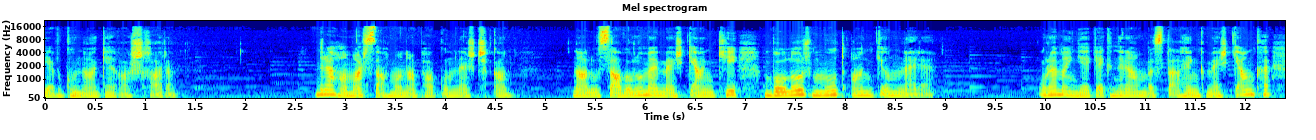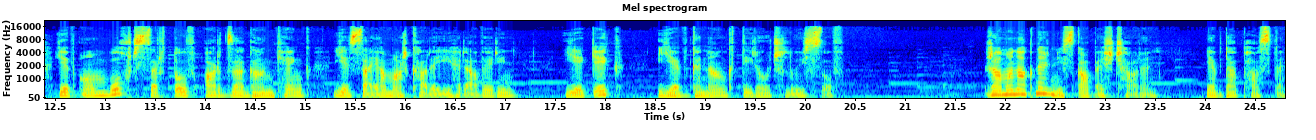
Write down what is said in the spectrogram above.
եւ գունագեղ աշխարը։ Նրա համար սահմանափակումներ չկան։ Նա լուսավորում է մեր կյանքի բոլոր մութ անկյունները։ Ուրեմն եկեք նրան վստահենք մեր կյանքը եւ ամբողջ սրտով արձագանքենք Եսայա մարգարեի հրավերին։ Եկեք եւ գնանք Տիրոջ լույսով։ Ժամանակներն իսկապես չար են, եւ դա փաստ է։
